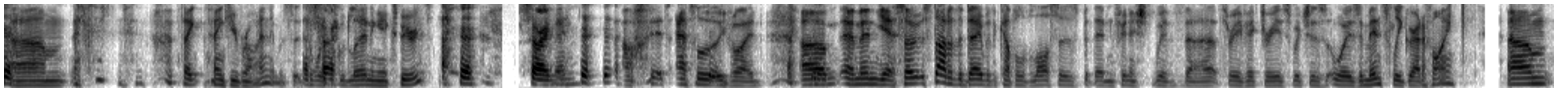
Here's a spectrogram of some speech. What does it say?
um, thank, thank you ryan it was it's That's always all a good learning experience Sorry, man. oh, it's absolutely fine. Um, and then yeah, so started the day with a couple of losses, but then finished with uh, three victories, which is always immensely gratifying. Um,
